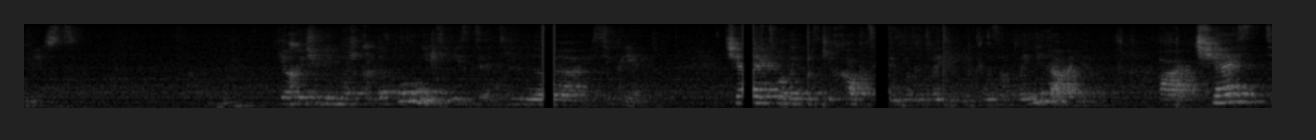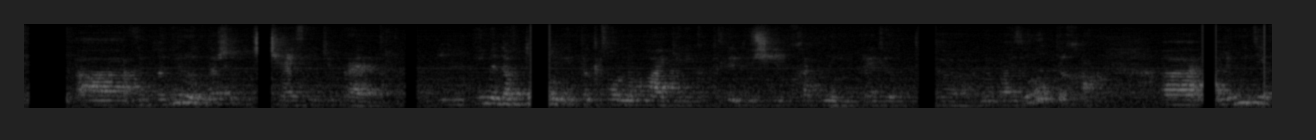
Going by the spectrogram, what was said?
месяцев. Я хочу немножко дополнить, есть один э, секрет. Часть волонтерских акций благотворительных мы запланировали, а часть а, запланируют наши участники проекта. именно в том инфекционном лагере, как следующие выходные пройдет э, на базе отдыха, э, люди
